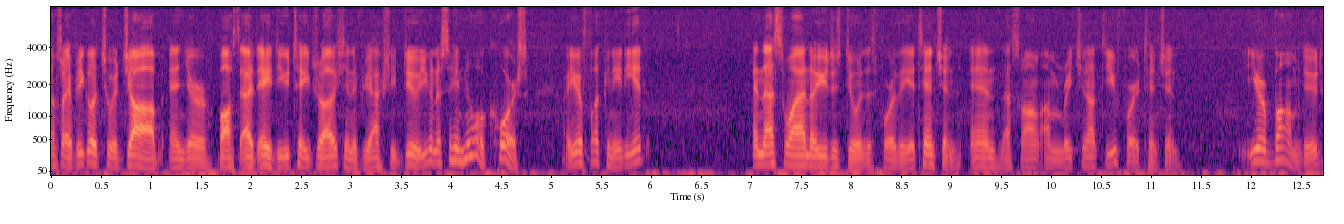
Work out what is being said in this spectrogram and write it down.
I'm sorry, if you go to a job and your boss asks, "Hey, do you take drugs?" and if you actually do, you're gonna say, "No, of course." Are you a fucking idiot? And that's why I know you're just doing this for the attention, and that's why I'm, I'm reaching out to you for attention. You're a bum, dude.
